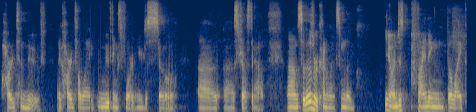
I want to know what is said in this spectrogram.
hard to move, like hard to like move things forward, and you're just so uh, uh, stressed out. Um, so those were kind of like some of the, you know, and just finding the like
